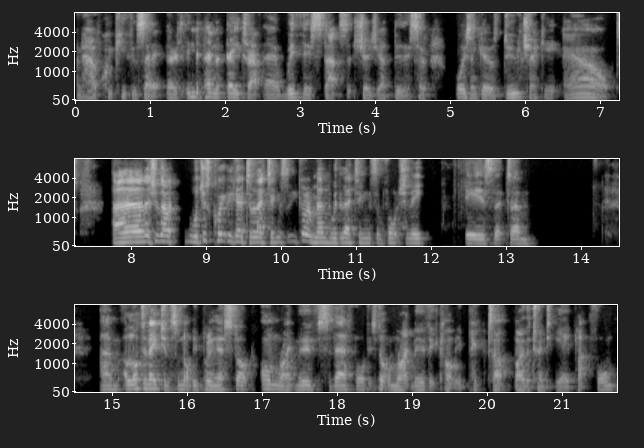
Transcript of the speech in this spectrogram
And how quick you can sell it. There's independent data out there with this stats that shows you how to do this. So, boys and girls, do check it out. Uh, let's just have a, we'll just quickly go to lettings. You've got to remember with lettings, unfortunately, is that um, um, a lot of agents have not been putting their stock on Rightmove. So therefore, if it's not on Rightmove, it can't be picked up by the 20EA platform.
